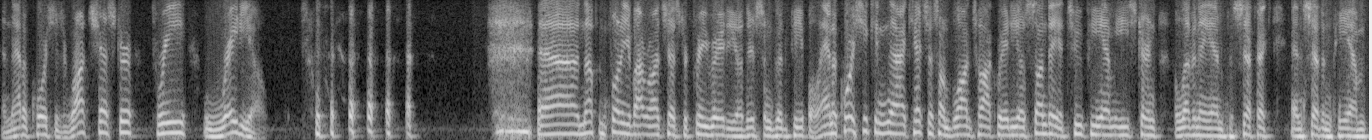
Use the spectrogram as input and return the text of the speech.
And that, of course, is Rochester Free Radio. Uh, nothing funny about Rochester Free Radio. There's some good people. And of course, you can uh, catch us on Blog Talk Radio Sunday at 2 p.m. Eastern, 11 a.m. Pacific, and 7 p.m.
